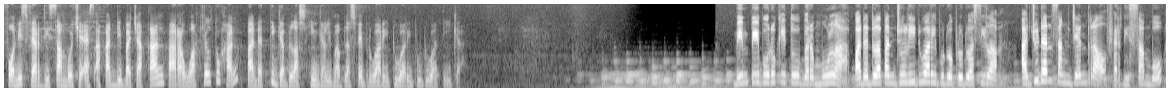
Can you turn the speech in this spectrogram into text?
Vonis Verdi Sambo CS akan dibacakan para wakil Tuhan pada 13 hingga 15 Februari 2023. Mimpi buruk itu bermula pada 8 Juli 2022 silam. Ajudan Sang Jenderal Verdi Sambo,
